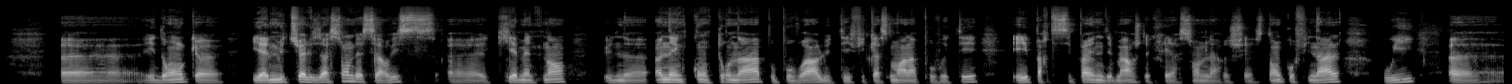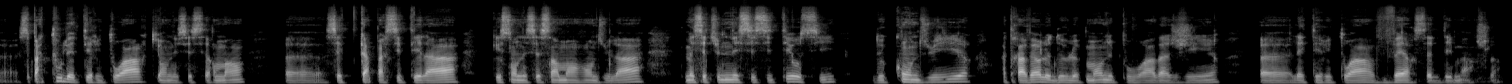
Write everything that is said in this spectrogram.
Heu et donc heu, il y a une mutualisation des services, heu, qui est maintenant une, un incontournable pour pouvoir lutter efficacement à la pauvreté et participer à une démarche de création de la richesse. Donc au final, oui, heu, c'est pas tous les territoires qui ont nécessairement, cette capacité-là, qui sont nécessairement rendus là, mais c'est une nécessité aussi de conduire à travers le développement du pouvoir d'agir, heu, les territoires vers cette démarche-là.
